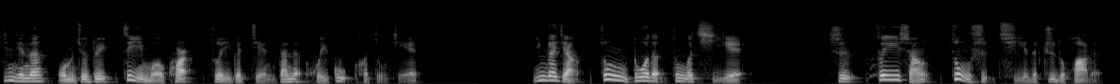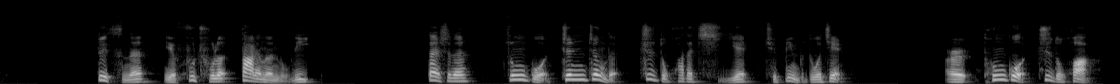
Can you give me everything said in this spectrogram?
今天呢，我们就对这一模块做一个简单的回顾和总结。应该讲，众多的中国企业是非常重视企业的制度化的，对此呢也付出了大量的努力。但是呢，中国真正的制度化的企业却并不多见，而通过制度化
